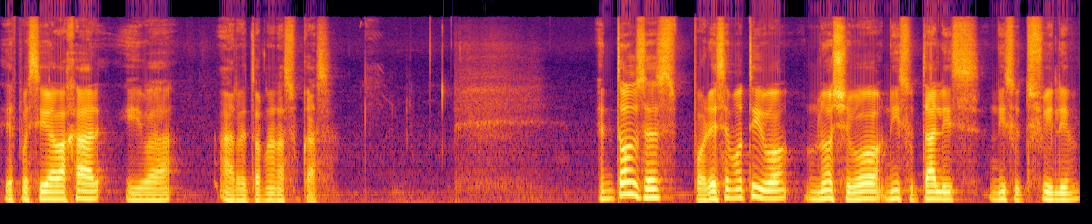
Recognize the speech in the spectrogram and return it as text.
y después iba a bajar y iba a retornar a su casa. Entonces, por ese motivo, no llevó ni su talis ni su tfilim,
